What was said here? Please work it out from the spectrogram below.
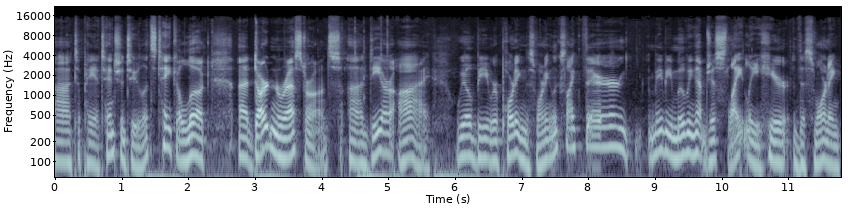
uh, to pay attention to. Let's take a look. Uh, Darden Restaurants, uh, DRI, will be reporting this morning. Looks like they're maybe moving up just slightly here this morning.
